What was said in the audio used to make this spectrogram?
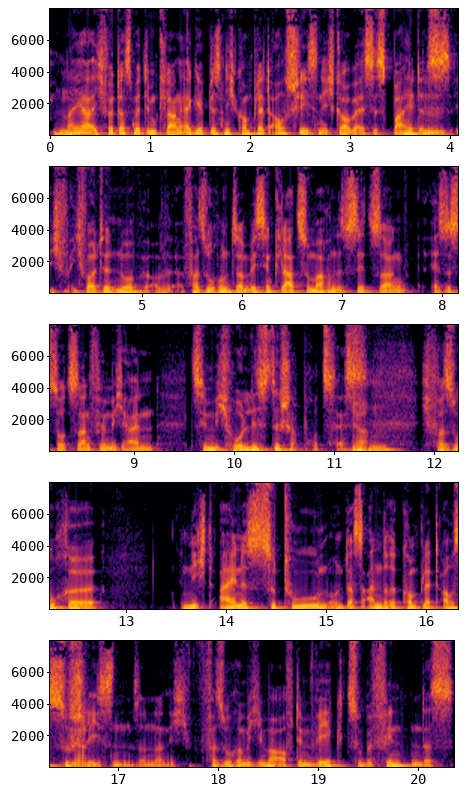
Naja, ich würde das mit dem Klangergebnis nicht komplett ausschließen. Ich glaube, es ist beides. Ich, ich wollte nur versuchen, so ein bisschen klar zu machen, es ist sozusagen, es ist sozusagen für mich ein ziemlich holistischer Prozess. Ja. Ich versuche nicht eines zu tun und das andere komplett auszuschließen, sondern ich versuche mich immer auf dem Weg zu befinden, dass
